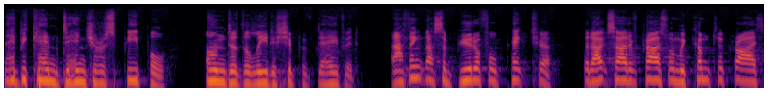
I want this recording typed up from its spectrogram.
They became dangerous people under the leadership of David. And I think that's a beautiful picture that outside of Christ, when we come to Christ,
